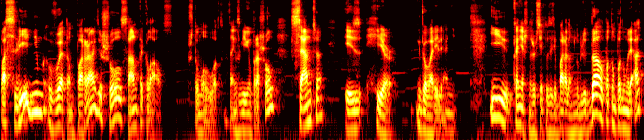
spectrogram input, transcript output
последним в этом параде шел Санта-Клаус. Что, мол, вот, Thanksgiving прошел, Santa is here, говорили они. И, конечно же, все, кто за этим парадом наблюдал, потом подумали, а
